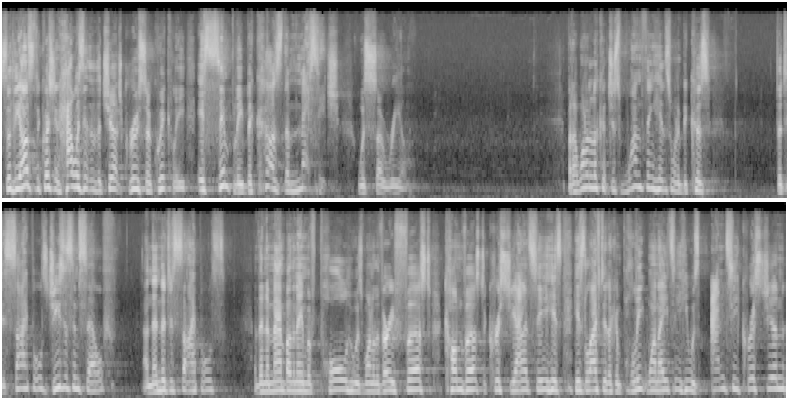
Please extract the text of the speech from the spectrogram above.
So, the answer to the question, how is it that the church grew so quickly, is simply because the message was so real. But I want to look at just one thing here this morning because the disciples, Jesus himself, and then the disciples, and then a man by the name of Paul, who was one of the very first converts to Christianity. His, his life did a complete 180. He was anti Christian,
